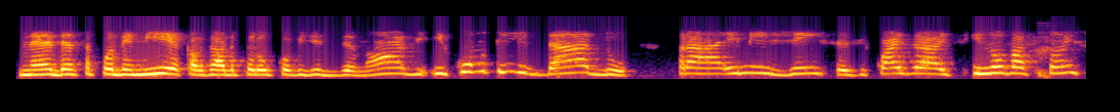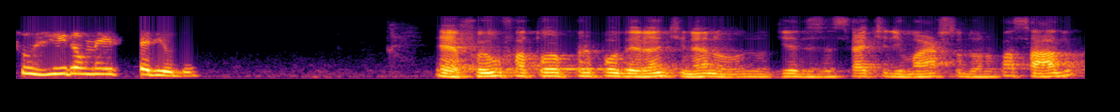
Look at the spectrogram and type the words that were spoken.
né, dessa pandemia causada pelo Covid-19 e como tem lidado para emergências e quais as inovações surgiram nesse período. É, foi um fator preponderante, né, no, no dia 17 de março do ano passado,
